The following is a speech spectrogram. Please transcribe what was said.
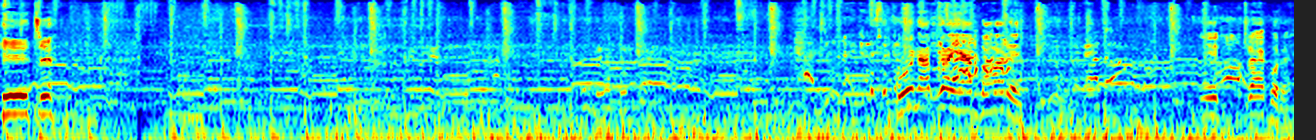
खींच। फ़ोन आपका यहाँ बाहर है। ये ट्रैक हो रहा है।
